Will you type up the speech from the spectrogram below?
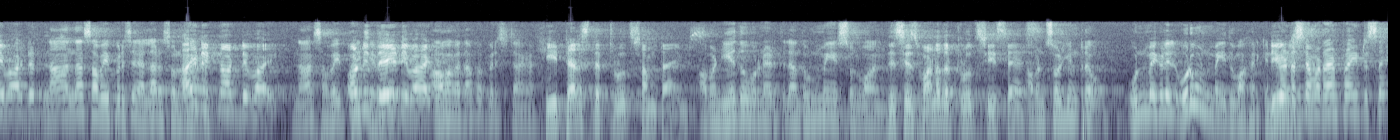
divided. the நான் தான் சபை பிரிச்சேன் எல்லாரும் I சொல்றாங்க did not divide. நான் சபை Only பிரிக்கவில்லை. they divided. அவங்க தான் இப்ப பிரிச்சுட்டாங்க He tells the truth sometimes. அவன் ஏதோ ஒரு நேரத்தில் அந்த உண்மையை சொல்வான் This is one of the truths he says. அவன் சொல்கின்ற உண்மைகளில் ஒரு உண்மை இதுவாக Do you இருக்கின்றது understand what I'm trying to say?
